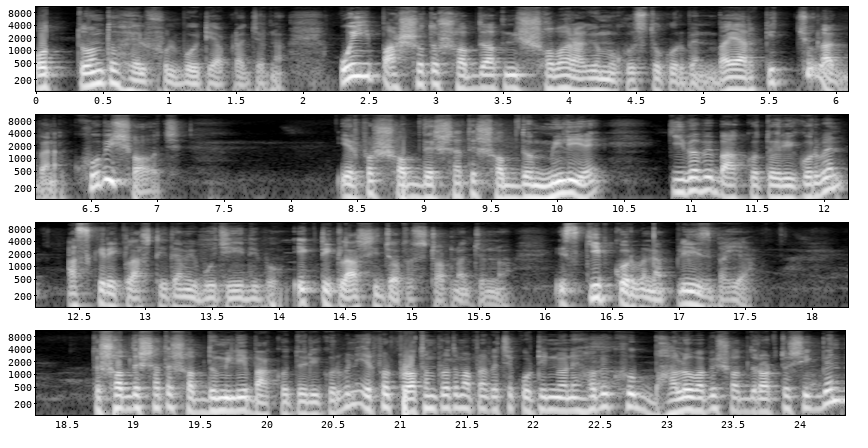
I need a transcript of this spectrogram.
অত্যন্ত হেল্পফুল বইটি আপনার জন্য। ওই পাঁচশত শব্দ আপনি সবার আগে মুখস্থ করবেন বা আর কিচ্ছু লাগবে না, খুবই সহজ। এরপর শব্দের সাথে শব্দ মিলিয়ে কীভাবে বাক্য তৈরি করবেন? আজকের এই ক্লাসটিতে আমি বুঝিয়ে দিব। একটি ক্লাসই যথেষ্ট আপনার জন্য। স্কিপ করবেন না, প্লিজ ভাইয়া। তো শব্দের সাথে শব্দ মিলিয়ে বাক্য তৈরি করবেন। এরপর প্রথম প্রথম আপনার কাছে কঠিন মনে হবে, খুব ভালোভাবে শব্দের অর্থ শিখবেন।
